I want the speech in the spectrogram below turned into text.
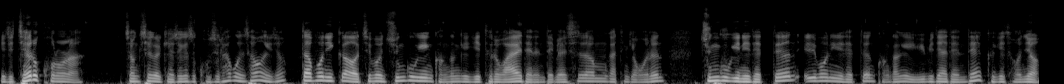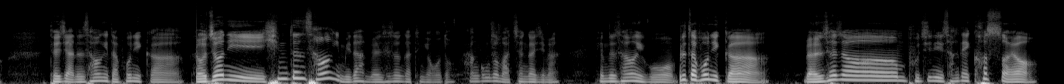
이제 제로 코로나 정책을 계속해서 고수를 하고 있는 상황이죠. 그러다 보니까 어찌 보면 중국인 관광객이 들어와야 되는데 면세점 같은 경우는 중국인이 됐든 일본인이 됐든 관광객이 유입이 돼야 되는데 그게 전혀 되지 않는 상황이다 보니까 여전히 힘든 상황입니다. 면세점 같은 경우도 항공도 마찬가지만 힘든 상황이고 그러다 보니까 면세점 부진이 상당히 컸어요.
